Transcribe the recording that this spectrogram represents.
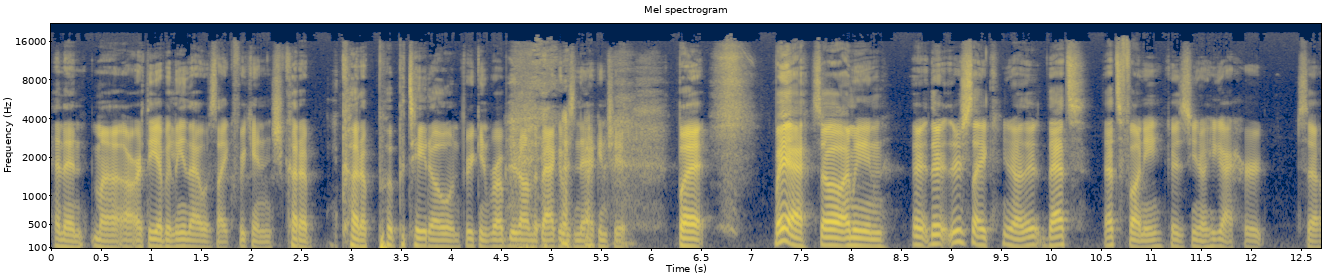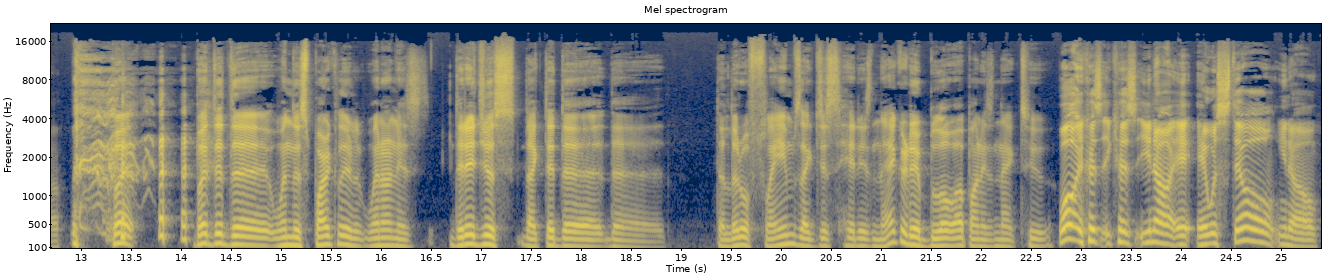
And then my our tia Belinda was like freaking she cut a cut a p- potato and freaking rubbed it on the back of his neck and shit. But but yeah, so I mean there, there there's like you know there, that's that's funny because you know he got hurt. So But but did the when the sparkler went on his did it just like did the the the little flames like just hit his neck or did it blow up on his neck too? well because because you know it, it was still you know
